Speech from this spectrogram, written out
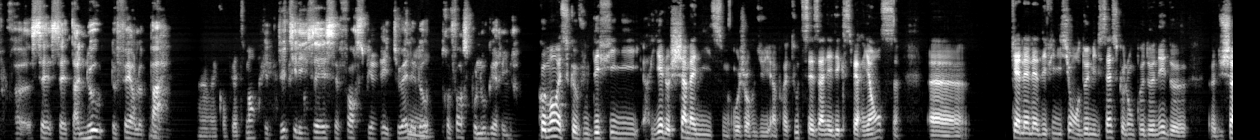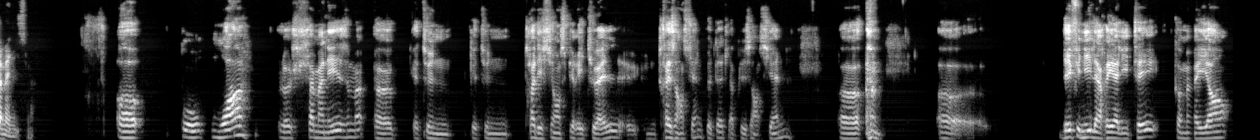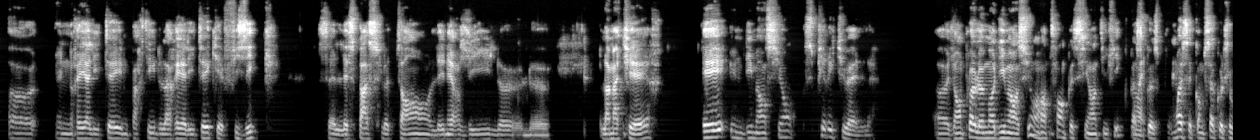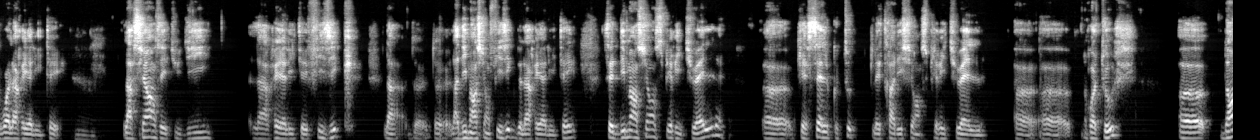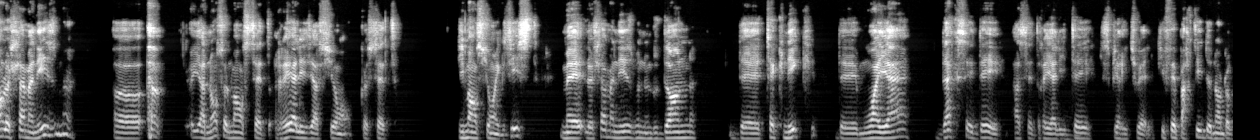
c'est à nous de faire le pas. Complètement. Et d'utiliser ces forces spirituelles et hmm. d'autres forces pour nous guérir. Comment est-ce que vous définiriez le chamanisme aujourd'hui, après toutes ces années d'expérience Quelle est la définition en 2016 que l'on peut donner de, du chamanisme? Pour moi, le chamanisme euh, est, une, est une tradition spirituelle, une très ancienne, peut-être la plus ancienne, euh, euh, définit la réalité comme ayant une réalité, une partie de la réalité qui est physique, c'est l'espace, le temps, l'énergie, le, la matière, et une dimension spirituelle euh, j'emploie le mot dimension en tant que scientifique parce que pour moi, c'est comme ça que je vois la réalité. Hmm. La science étudie la réalité physique, la, de, la dimension physique de la réalité. Cette dimension spirituelle, euh, qui est celle que toutes les traditions spirituelles euh, retouchent, dans le chamanisme, il y a non seulement cette réalisation que cette dimension existe, mais le chamanisme nous donne des techniques, des moyens d'accéder à cette réalité spirituelle qui fait partie de notre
